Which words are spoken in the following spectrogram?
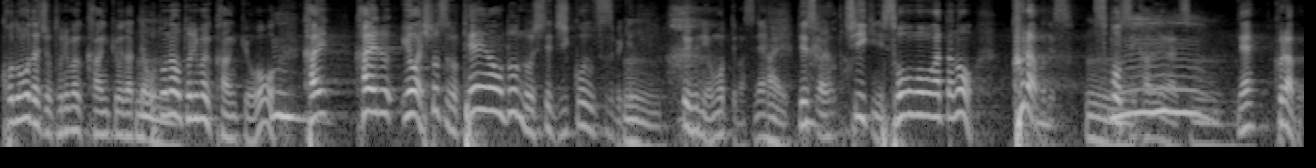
子どもたちを取り巻く環境だって、大人を取り巻く環境を変え変える要は一つの提案をどんどんして実行に移すべきというふうに思ってますね、はい。ですから地域に総合型のクラブです、スポーツに関係ないです、ね、クラブ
